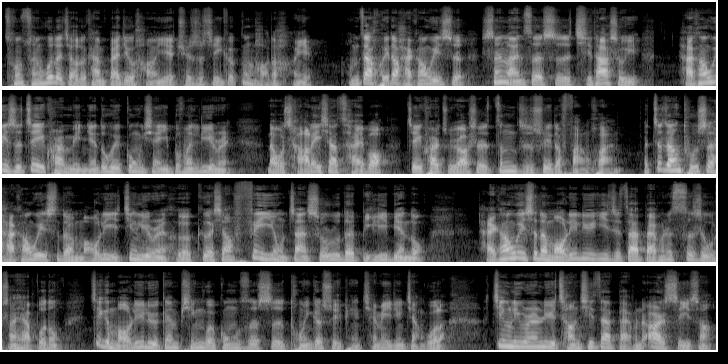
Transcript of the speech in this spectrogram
从存货的角度看，白酒行业确实是一个更好的行业。我们再回到海康卫视，深蓝色是其他收益。海康卫视这一块每年都会贡献一部分利润。那我查了一下财报，这一块主要是增值税的返还。这张图是海康卫视的毛利、净利润和各项费用占收入的比例变动。海康卫视的毛利率一直在百分之四十五上下波动，这个毛利率跟苹果公司是同一个水平。前面已经讲过了，净利润率长期在百分之二十以上，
